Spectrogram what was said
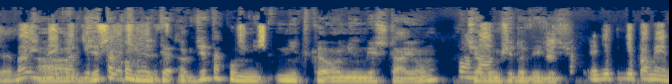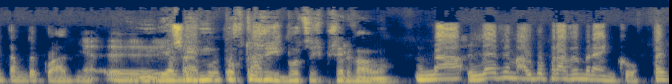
yy, no i a najbardziej gdzie taką nitkę, A gdzie taką nitkę oni umieszczają? Chciałbym się dowiedzieć. Ja nie, nie pamiętam dokładnie. Yy, Jakbyś mógł powtórzyć, bo coś przerwało. Na lewym albo prawym ręku. Tak,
